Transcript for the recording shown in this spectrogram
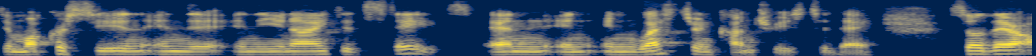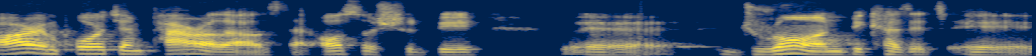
democracy in, in, the in the United States and in, in Western countries today. So there are important parallels that also should be uh, drawn because it's uh,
